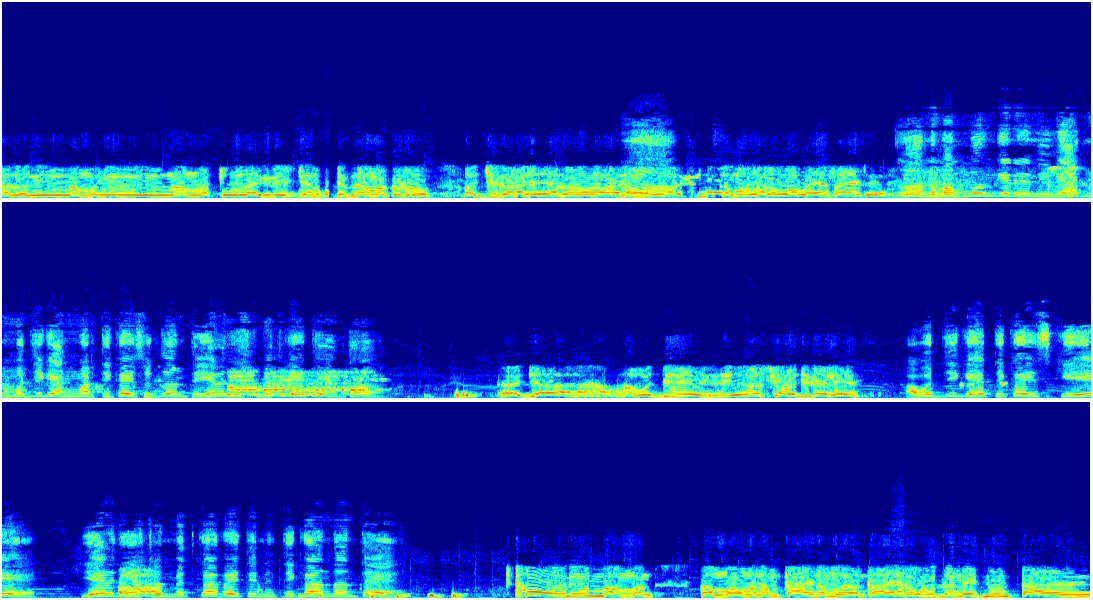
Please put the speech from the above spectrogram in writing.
ಅದು ನಿನ್ ನಮ್ಮ ನಿನ್ ನಿನ್ ನಮ್ಮ ತುಳ್ಳಾಗಿ ಎಷ್ಟು ಜನ ಕೊಟ್ಟಿದ್ ನನ್ನ ಮಕ್ಕಳು? ಅಜ್ಜಿ ಗಣಲೇ ಅದು ನಮ್ಮ ಅವ್ವಗಿಂತ ನಮ್ಮ ಅವ್ವ ನಮ್ಮ ಅಮ್ಮನ್ಗೆ ನೀನ್ ಯಾಕೆ ನಮ್ಮ ಅಜ್ಜಿಗೆ ಹಂಗ್ ಮಾಡಿ ತಿಕಾಯಿ ಅಂತ ಏನೋ ಇಷ್ಟು ಅಂತ? ಅಜ್ಜ ಆ ಅಜ್ಜಿ ಎಷ್ಟು ಅಜ್ಜಿ ಕೈಲಿ? ಆ ಅಜ್ಜಿಗೆ ತಿಕ ಇಸ್ಕಿ ಏನಿದೆ ಇಷ್ಟೊಂದು ಮೆತ್ಕಾಗೈತೆ ನಿನ್ ತಿಕ ಅಂದಂತೆ? ನಿಮ್ಮ ಅಮ್ಮನ್ ನಮ್ಮ ಅಮ್ಮ ನಮ್ಮ ತಾಯಿ ನಮ್ಮ ತಾಯರ ಇದ್ದಂಗ ಐತಿ ನಿಮ್ ತಾಯಿ.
